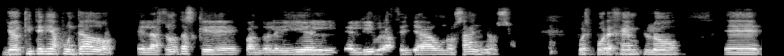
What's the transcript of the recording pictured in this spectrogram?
yo aquí tenía apuntado en las notas que cuando leí el, libro hace ya unos años, pues por ejemplo, eh,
